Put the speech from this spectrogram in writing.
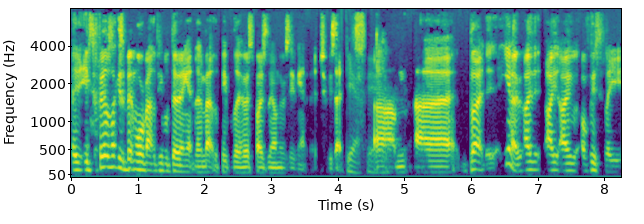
it, feels like it's a bit more about the people doing it than about the people who are supposedly on the receiving end of it, should we say? Yeah, yeah. Um, uh, but you know, I, I, I obviously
